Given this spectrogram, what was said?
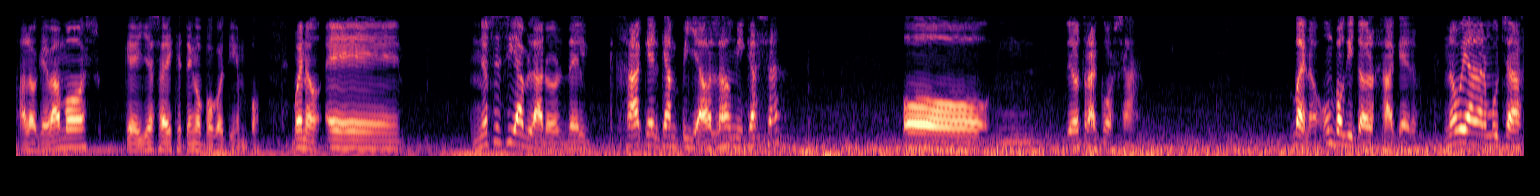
a lo que vamos, que ya sabéis que tengo poco tiempo. Bueno, eh, no sé si hablaros del hacker que han pillado al lado de mi casa o de otra cosa. Bueno, un poquito del hacker. No voy a dar mucha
